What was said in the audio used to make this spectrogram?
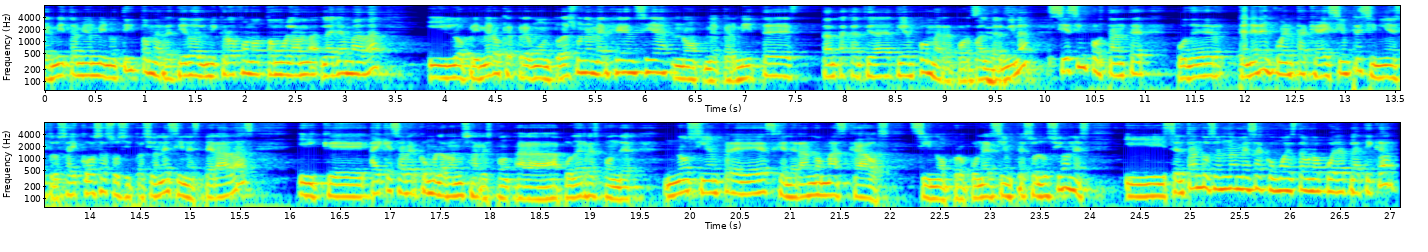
permítame un minutito, me retiro del micrófono, tomo la, llamada y lo primero que pregunto, ¿es una emergencia? No, ¿me permite tanta cantidad de tiempo? Me reporto al terminar. Sí es importante poder tener en cuenta que hay siempre siniestros, hay cosas o situaciones inesperadas y que hay que saber cómo la vamos a, a, poder responder. No siempre es generando más caos, sino proponer siempre soluciones. Y sentándose en una mesa como esta uno puede platicar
